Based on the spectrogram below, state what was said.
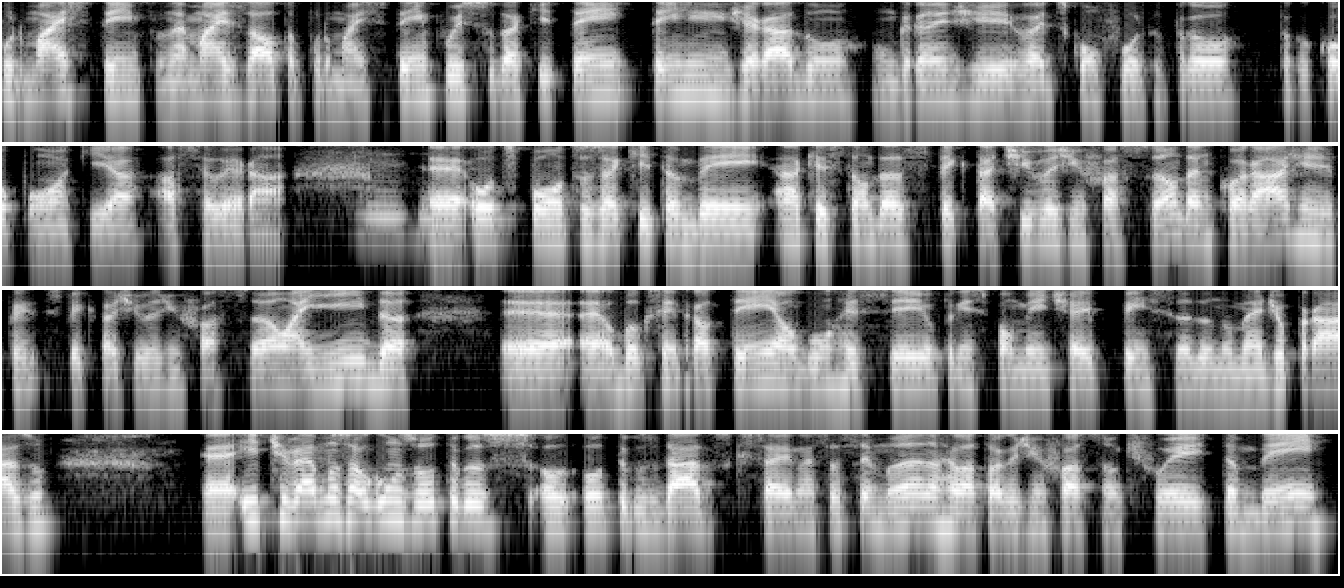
por mais tempo, né, mais alta por mais tempo, isso daqui tem, tem gerado um, grande vai, desconforto para o Copom aqui a, acelerar. Uhum. É, outros pontos aqui também, a questão das expectativas de inflação, da ancoragem de expectativas de inflação, ainda é, é, o Banco Central tem algum receio, principalmente aí pensando no médio prazo. É, e tivemos alguns outros, outros dados que saíram essa semana, o relatório de inflação que foi também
